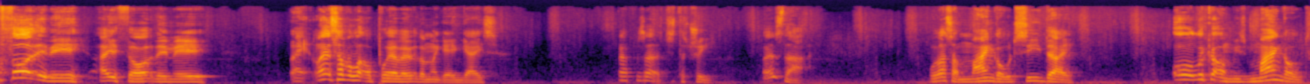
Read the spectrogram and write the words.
thought they may. I thought they may. Right, let's have a little play about them again, guys. What is that? Just a tree. What is that? Well, that's a mangled sea die. Oh, look at him. He's mangled.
